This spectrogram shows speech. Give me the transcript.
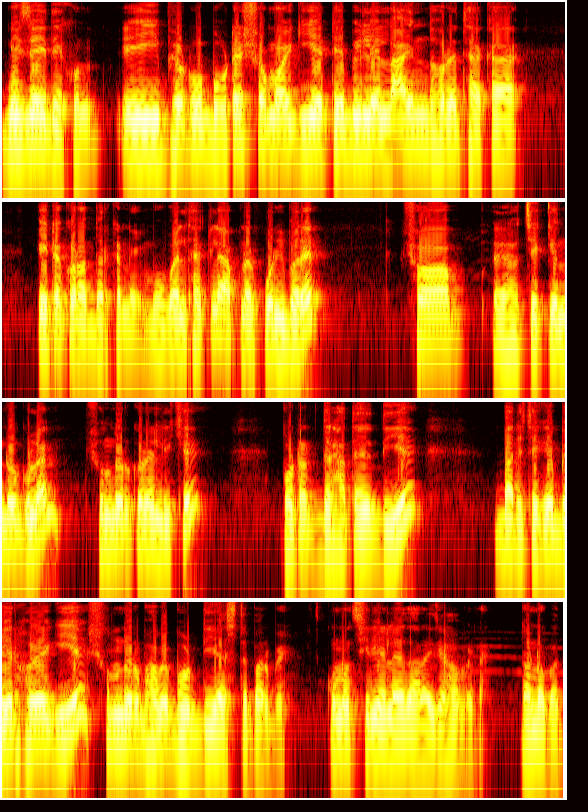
নিজেই দেখুন। এই ভোট- ভোটের সময় গিয়ে টেবিলে লাইন ধরে থাকা, এটা করার দরকার নেই। মোবাইল থাকলে আপনার পরিবারের সব হচ্ছে কেন্দ্রগুলান সুন্দর করে লিখে ভোটারদের হাতে দিয়ে বাড়ি থেকে বের হয়ে গিয়ে সুন্দরভাবে ভোট দিয়ে আসতে পারবে। কোনো সিরিয়ালে দাঁড়াইতে হবে না। ধন্যবাদ।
